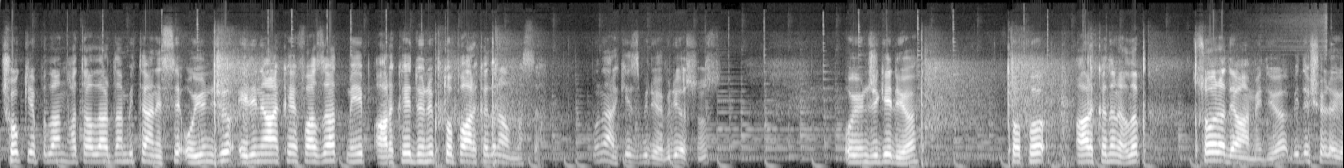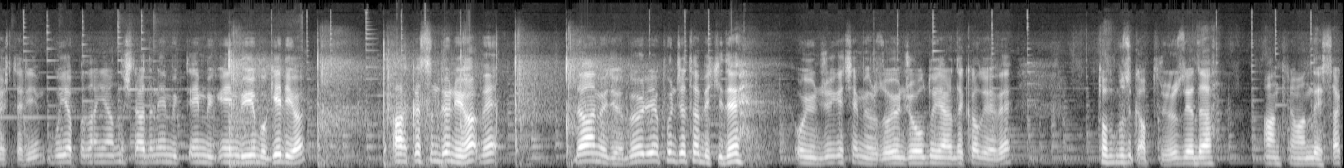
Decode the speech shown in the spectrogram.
Çok yapılan hatalardan bir tanesi oyuncu elini arkaya fazla atmayıp arkaya dönüp topu arkadan alması. Bunu herkes biliyor biliyorsunuz. Oyuncu geliyor, topu arkadan alıp sonra devam ediyor. Bir de şöyle göstereyim. Bu yapılan yanlışlardan en büyük en büyük en büyüğü bu. Geliyor, arkasını dönüyor ve devam ediyor. Böyle yapınca tabii ki de oyuncuyu geçemiyoruz. Oyuncu olduğu yerde kalıyor ve topumuzu kaptırıyoruz ya da antrenmandaysak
